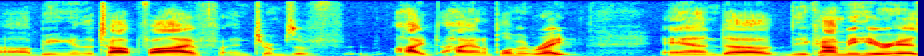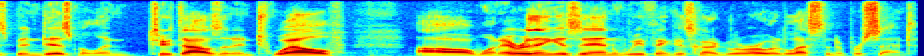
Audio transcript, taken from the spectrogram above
uh, being in the top five in terms of high, high unemployment rate. And uh, the economy here has been dismal. In 2012, uh, when everything is in, we think it's going to grow at less than a percent.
